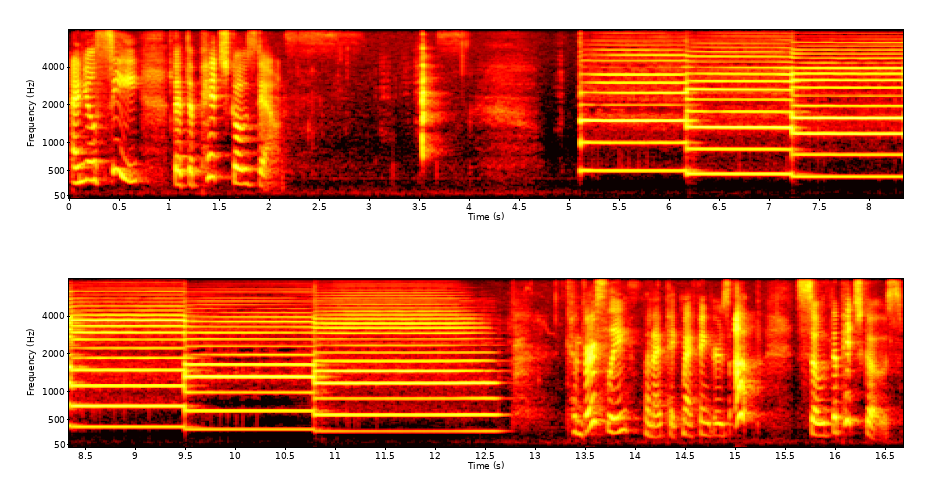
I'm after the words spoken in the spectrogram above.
And you'll see that the pitch goes down. Conversely, when I pick my fingers up, so the pitch goes.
